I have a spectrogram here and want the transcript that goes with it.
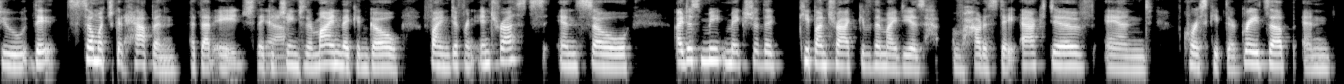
to, they, so much could happen at that age. They yeah. could change their mind. They can go find different interests. And so I just meet, make sure they keep on track, give them ideas of how to stay active and of course keep their grades up and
